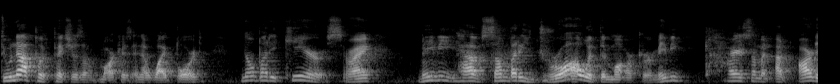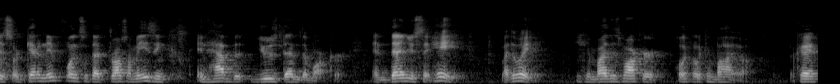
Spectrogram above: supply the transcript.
do not put pictures of markers in a whiteboard Nobody cares, right? Maybe have somebody draw with the marker. Maybe hire someone, an artist, or get an influencer that draws amazing and have the, use them the marker. And then you say, hey, by the way, you can buy this marker. Click link in bio. Okay,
